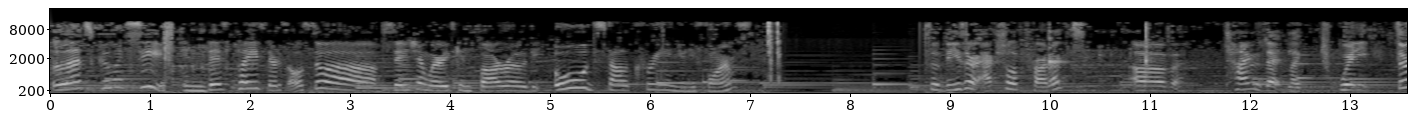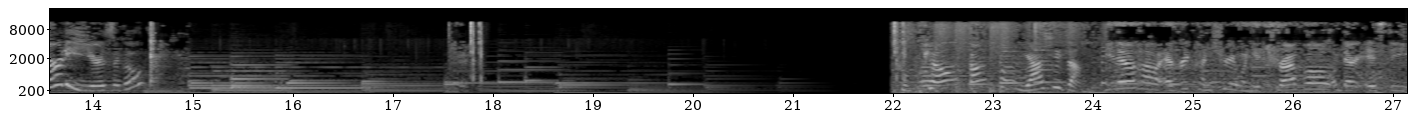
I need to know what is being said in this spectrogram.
Let's go and see. In this place, there's also a station where you can borrow the old style Korean uniforms. So these are actual products of times that like 20, 30 years ago. Gangpyeong. You know how every country when you travel there is the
